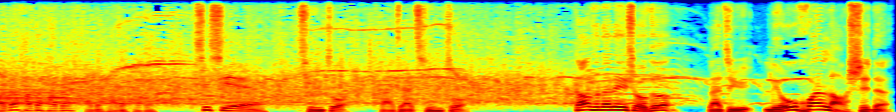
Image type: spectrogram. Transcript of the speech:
好的，好的，好的，好的，好的，好的，谢谢，请坐，大家请坐。刚才的那首歌来自于刘欢老师的《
